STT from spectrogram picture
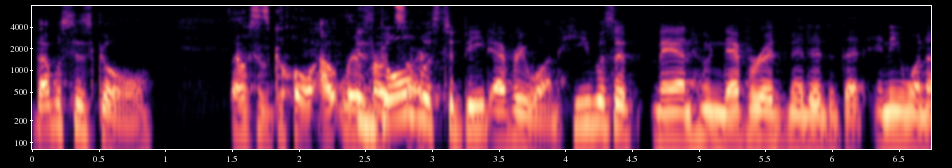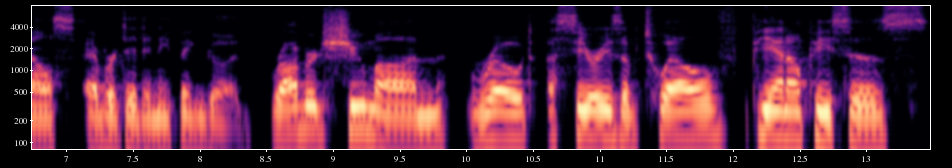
that was his goal That was his goal. Outlive his Mozart. goal was to beat everyone he was a man who never admitted that anyone else ever did anything good robert schumann wrote a series of 12 piano pieces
